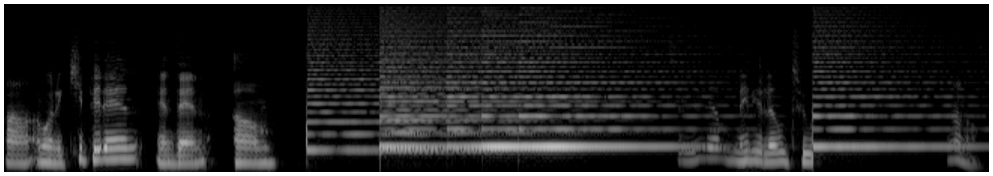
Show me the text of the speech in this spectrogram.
Uh, I'm gonna keep it in and then um, a little, maybe a little too, I don't know.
